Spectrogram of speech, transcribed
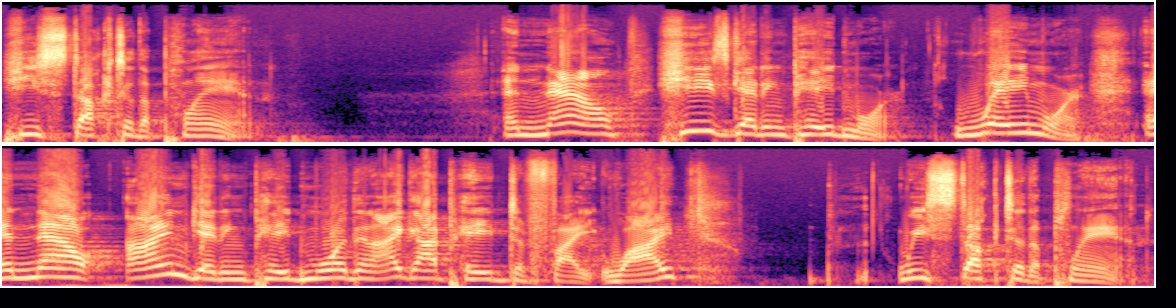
He stuck to the plan. And now he's getting paid more, way more. And now I'm getting paid more than I got paid to fight. Why? We stuck to the plan.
